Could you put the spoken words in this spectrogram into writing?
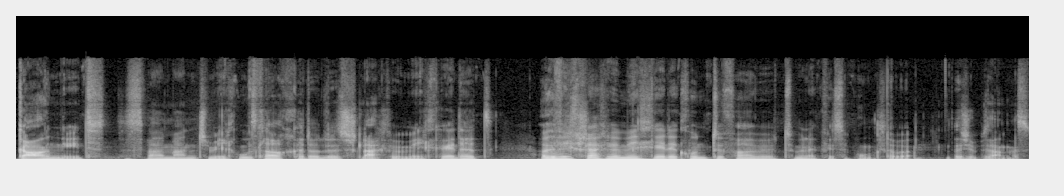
gar nichts. Dass wenn Menschen mich auslachen oder schlecht über mich reden. Oder wie schlecht über mich reden, kommt zu einem gewissen Punkt, aber das ist etwas anderes.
